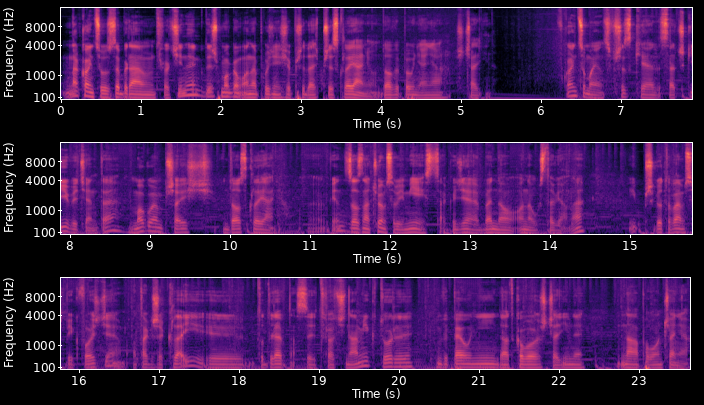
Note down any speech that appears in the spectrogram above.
Na końcu zebrałem trociny, gdyż mogą one później się przydać przy sklejaniu do wypełniania szczelin. W końcu mając wszystkie deseczki wycięte, mogłem przejść do sklejania. Więc zaznaczyłem sobie miejsca, gdzie będą one ustawione i przygotowałem sobie gwoździe, a także klej yy, do drewna z trocinami, który wypełni dodatkowo szczeliny na połączeniach.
